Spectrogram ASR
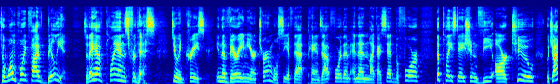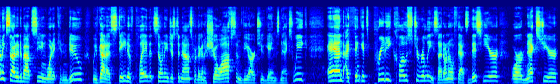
to 1.5 billion. So they have plans for this to increase in the very near term. We'll see if that pans out for them. And then, like I said before, the PlayStation VR 2, which I'm excited about seeing what it can do. We've got a state of play that Sony just announced where they're going to show off some VR 2 games next week. And I think it's pretty close to release. I don't know if that's this year or next year,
